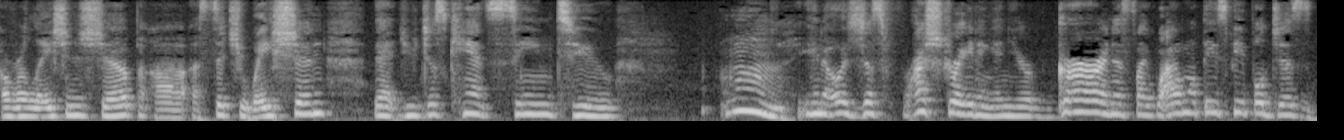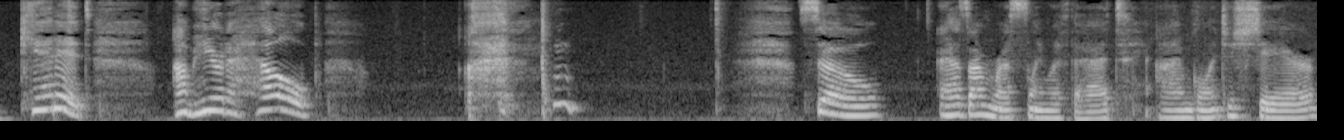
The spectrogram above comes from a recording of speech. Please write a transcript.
a relationship, uh, a situation that you just can't seem to. Mm, you know, it's just frustrating and you're grr, and it's like, why won't these people just get it? I'm here to help. so, as I'm wrestling with that, I'm going to share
